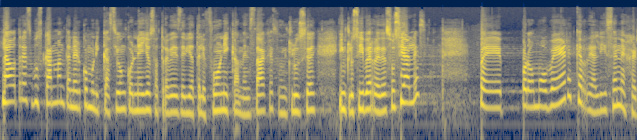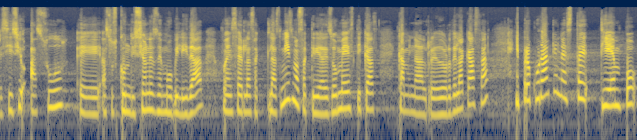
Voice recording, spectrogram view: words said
La otra es buscar mantener comunicación con ellos a través de vía telefónica, mensajes o incluso, inclusive redes sociales promover que realicen ejercicio a sus, eh, a sus condiciones de movilidad, pueden ser las, las, mismas actividades domésticas, caminar alrededor de la casa y procurar que en este tiempo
